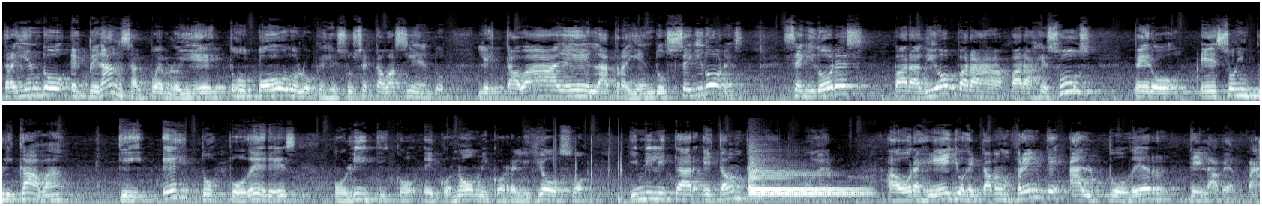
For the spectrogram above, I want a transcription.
trayendo esperanza al pueblo. Y esto, todo lo que Jesús estaba haciendo, le estaba a él atrayendo seguidores. Seguidores para Dios, para, para Jesús, pero eso implicaba que estos poderes políticos, económicos, religiosos y militar estaban poder. Ahora ellos estaban frente al poder de la verdad.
